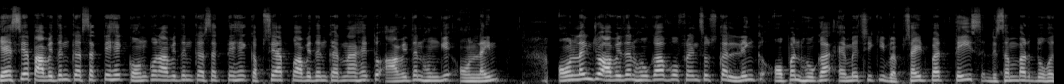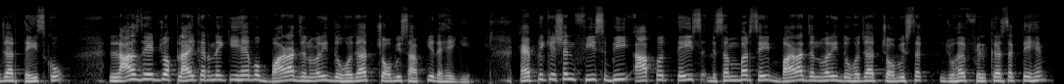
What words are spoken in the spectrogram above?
कैसे आप आवेदन कर सकते हैं कौन कौन आवेदन कर सकते हैं, कब से आपको आवेदन करना है तो आवेदन होंगे ऑनलाइन। ऑनलाइन जो आवेदन होगा, वो फ्रेंड्स, उसका लिंक ओपन होगा एमएचसी की वेबसाइट पर 23 दिसंबर 2023 को। लास्ट डेट जो अप्लाई करने की है, वो 12 जनवरी 2024 आपकी रहेगी। एप्लीकेशन फ़ीस भी आप 23 दिसंबर से 12 जनवरी 2024 तक जो है फिल कर सकते हैं।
